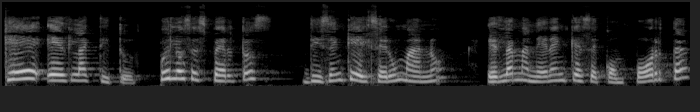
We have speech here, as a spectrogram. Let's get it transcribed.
¿qué es la actitud? Pues los expertos dicen que el ser humano es la manera en que se comporta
